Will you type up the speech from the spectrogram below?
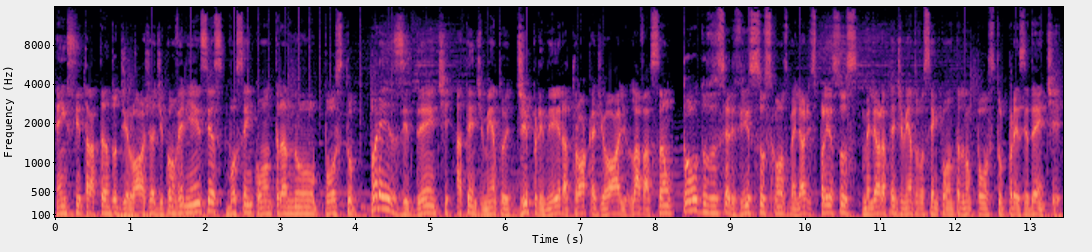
Em se tratando de loja de conveniências, você encontra no Posto Presidente, atendimento de primeira, troca de óleo, lavação, todos os serviços com os melhores preços, melhor atendimento você encontra no Posto Presidente.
